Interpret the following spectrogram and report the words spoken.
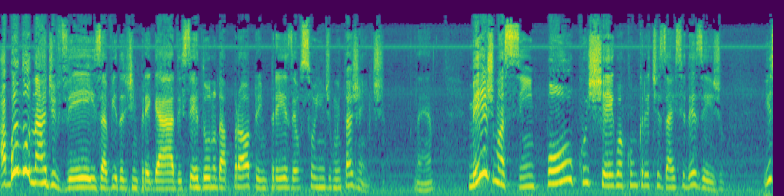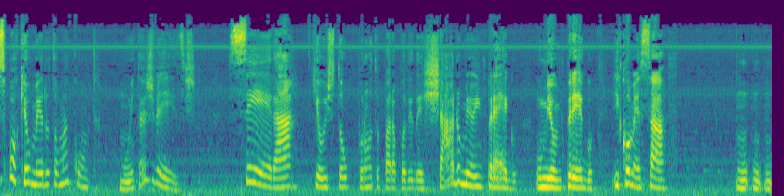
abandonar de vez a vida de empregado e ser dono da própria empresa é o sonho de muita gente né? Mesmo assim, poucos chegam a concretizar esse desejo. Isso porque o medo toma conta, muitas vezes. Será que eu estou pronto para poder deixar o meu emprego, o meu emprego e começar um, um,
